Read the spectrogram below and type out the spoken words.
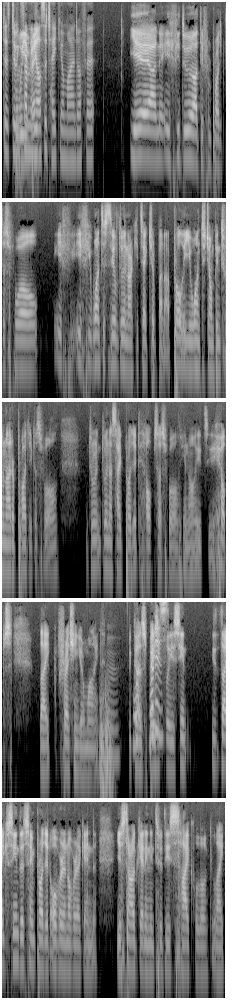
Just doing we something event- else to take your mind off it. Yeah and if you do a different project as well if if you want to still do an architecture but uh, probably you want to jump into another project as well. Doing, doing a side project helps as well you know it, it helps like freshen your mind. Mm. because what, what basically is... it's like seeing the same project over and over again you start getting into this cycle of like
